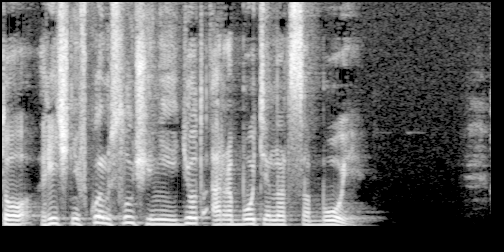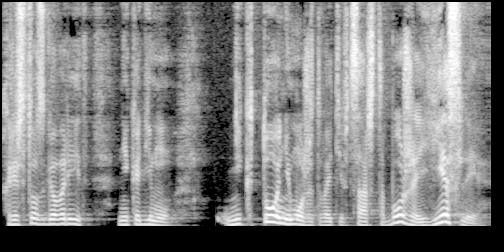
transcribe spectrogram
то речь ни в коем случае не идет о работе над собой. Христос говорит Никодиму, никто не может войти в Царство Божие, если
